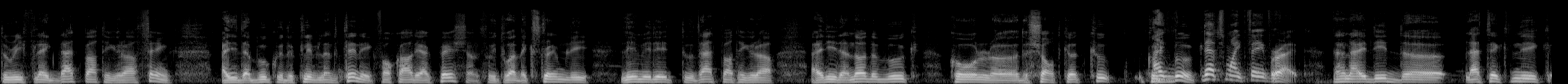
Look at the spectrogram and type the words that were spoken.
to reflect that particular thing. I did a book with the Cleveland Clinic for cardiac patients, so it was extremely limited to that particular. I did another book called uh, The Shortcut Cook, I- that's my favorite. Right. Then I did the La Technique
